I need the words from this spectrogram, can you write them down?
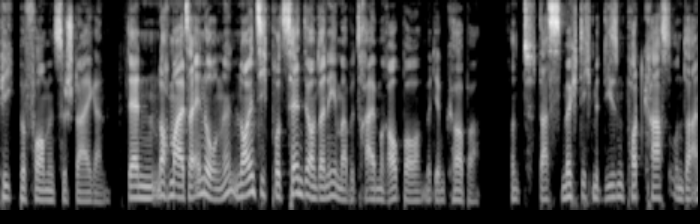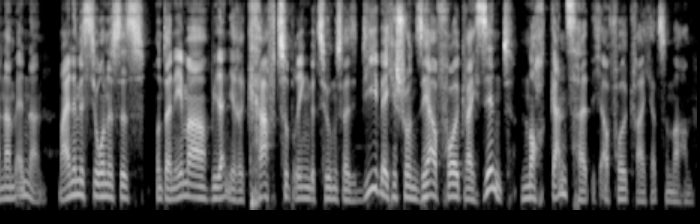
Peak Performance zu steigern. Denn nochmal als Erinnerung, ne, 90 Prozent der Unternehmer betreiben Raubbau mit ihrem Körper. Und das möchte ich mit diesem Podcast unter anderem ändern. Meine Mission ist es, Unternehmer wieder in ihre Kraft zu bringen, beziehungsweise die, welche schon sehr erfolgreich sind, noch ganzheitlich erfolgreicher zu machen.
